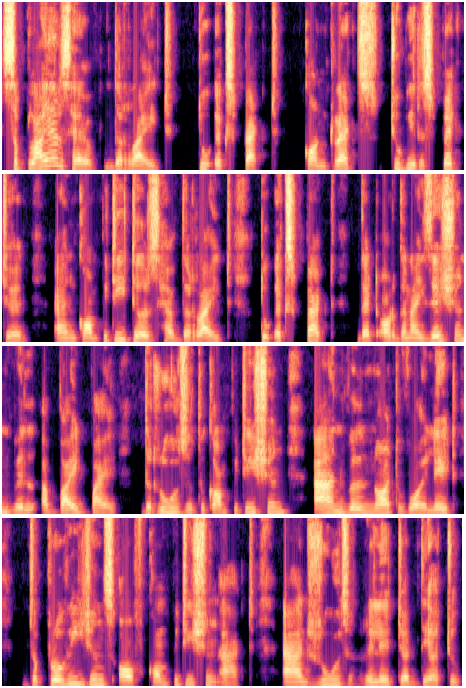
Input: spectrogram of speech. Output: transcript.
Suppliers have the right to expect contracts to be respected and competitors have the right to expect that organization will abide by the rules of the competition and will not violate the provisions of competition act and rules related thereto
